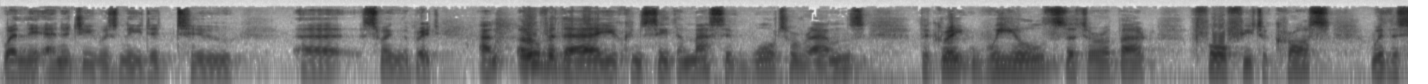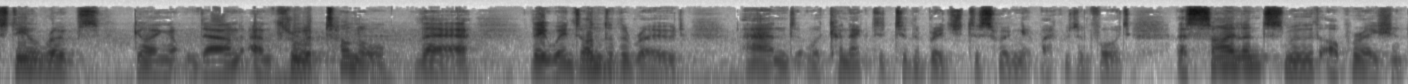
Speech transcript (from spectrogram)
when the energy was needed to uh, swing the bridge. And over there, you can see the massive water rams, the great wheels that are about four feet across, with the steel ropes going up and down, and through a tunnel there, they went under the road and were connected to the bridge to swing it backwards and forwards. A silent, smooth operation.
